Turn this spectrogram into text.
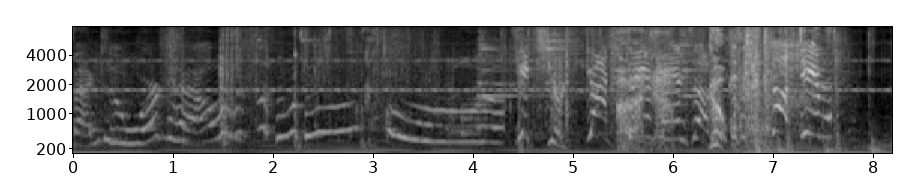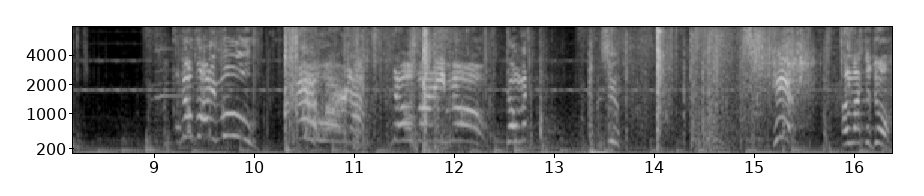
back to the workhouse. Get your goddamn All right, now, hands up! go. This is a goddamn Nobody move! No word up! Nobody move! Don't shoot! Here! Unlock the door!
